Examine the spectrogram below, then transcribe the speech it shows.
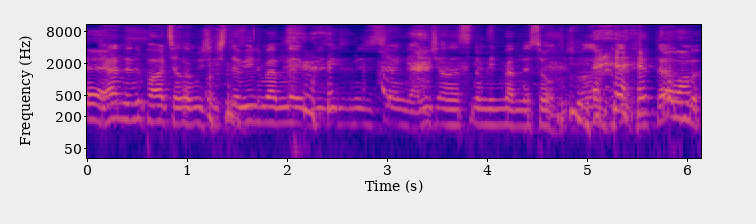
Evet. Kendini parçalamış işte bilmem ne müzik, müzisyen gelmiş anasının bilmem nesi olmuş falan. tamam mı?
